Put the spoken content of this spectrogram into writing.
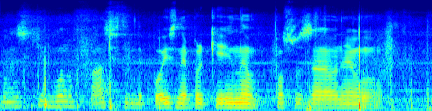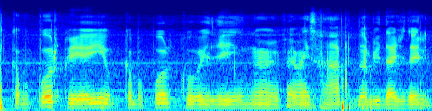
Mas que no fácil depois, né? Porque não posso usar né, o cabo porco e aí o cabo porco ele né, vai mais rápido na habilidade dele.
